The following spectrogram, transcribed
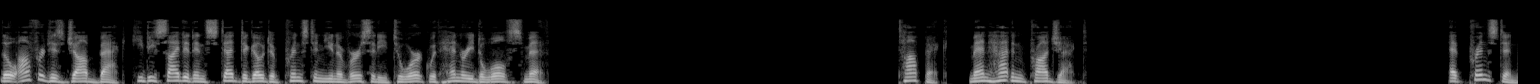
Though offered his job back, he decided instead to go to Princeton University to work with Henry DeWolf Smyth. Manhattan Project At Princeton,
